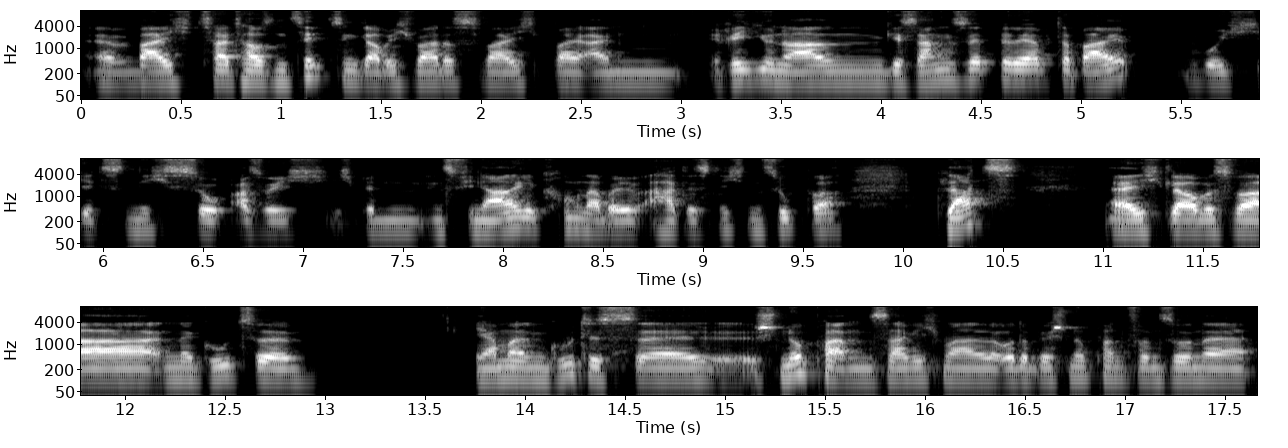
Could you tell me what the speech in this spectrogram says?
äh, war ich 2017, glaube ich, war das, war ich bei einem regionalen Gesangswettbewerb dabei, wo ich jetzt nicht so, also ich, ich bin ins Finale gekommen, aber hatte es nicht einen super Platz. Äh, ich glaube, es war eine gute, ja, mal ein gutes äh, Schnuppern, sage ich mal, oder Beschnuppern von so einer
